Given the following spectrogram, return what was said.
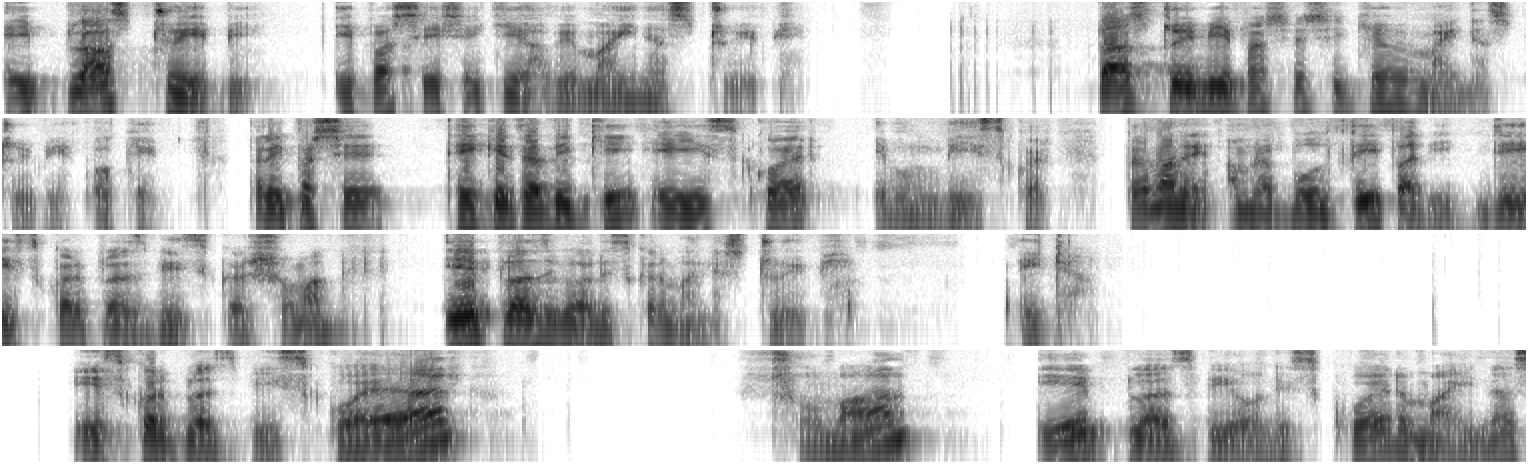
এই প্লাস টু এ বি এই পাশে এসে কি হবে? Minus two A B plus two A B এই পাশে এসে কি হবে? Minus two A B okay তাহলে এই পাশে থেকে যাবে কি? এ স্কোয়ার এবং বি স্কোয়ার তার মানে আমরা বলতেই পারি যে A square plus B square সমান A plus B whole square minus two A B এইটা। A square plus B square সমান A plus B whole square minus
